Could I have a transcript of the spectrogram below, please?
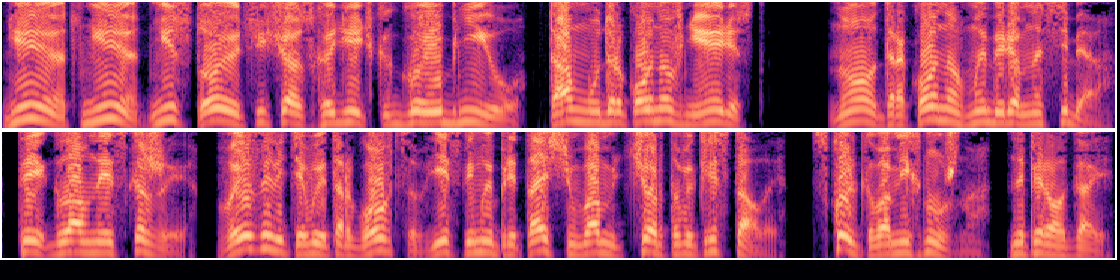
«Нет, нет, не стоит сейчас ходить к Гоебнию. Там у драконов нерест. Но драконов мы берем на себя. Ты, главное, скажи, вызовите вы торговцев, если мы притащим вам чертовы кристаллы? Сколько вам их нужно?» — напирал Гай.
